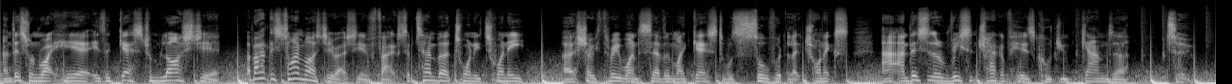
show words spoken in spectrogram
And this one right here is a guest from last year. About this time last year, actually, in fact, September 2020, uh, show 317. My guest was Salford Electronics, uh, and this is a recent track of his called Uganda 2.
